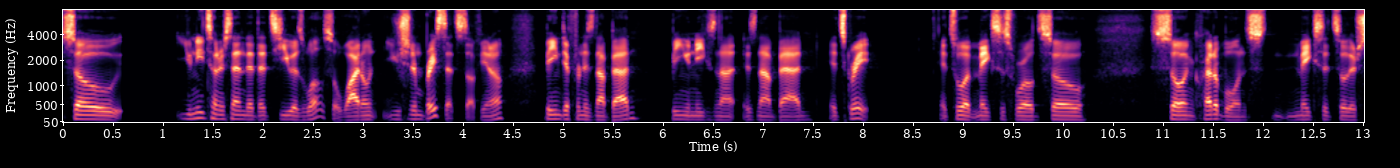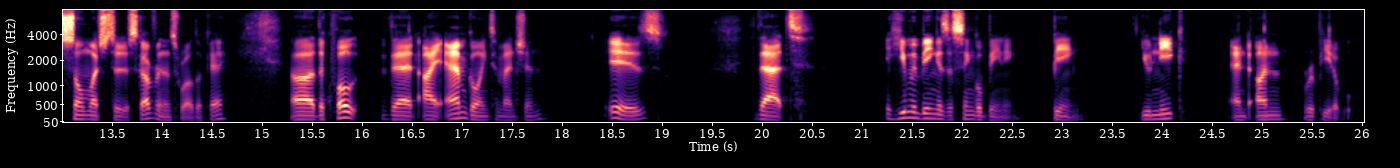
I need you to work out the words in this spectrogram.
So you need to understand that that's you as well. So why don't you should embrace that stuff? You know, being different is not bad. Being unique is not is not bad. It's great. It's what makes this world so so incredible and makes it so there's so much to discover in this world. Okay, uh, the quote that I am going to mention is that a human being is a single being, being unique and unrepeatable.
